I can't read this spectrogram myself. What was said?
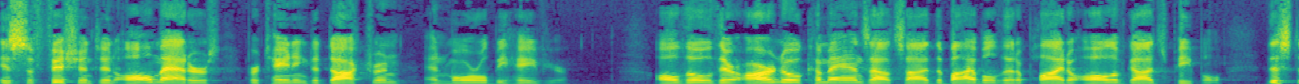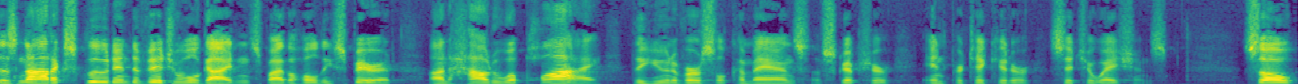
is sufficient in all matters pertaining to doctrine and moral behavior. Although there are no commands outside the Bible that apply to all of God's people, this does not exclude individual guidance by the Holy Spirit on how to apply the universal commands of Scripture in particular situations. So,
